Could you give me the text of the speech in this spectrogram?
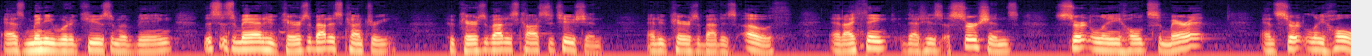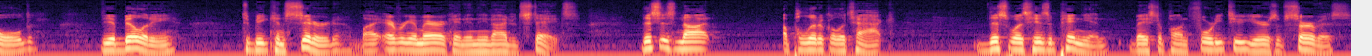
as many would accuse him of being. This is a man who cares about his country, who cares about his Constitution, and who cares about his oath. And I think that his assertions certainly hold some merit and certainly hold the ability to be considered by every American in the United States. This is not a political attack. This was his opinion based upon 42 years of service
